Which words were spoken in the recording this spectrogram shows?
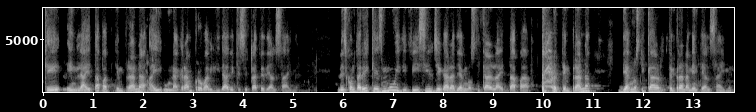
que en la etapa temprana hay una gran probabilidad de que se trate de Alzheimer. Les contaré que es muy difícil llegar a diagnosticar la etapa temprana, diagnosticar tempranamente Alzheimer.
